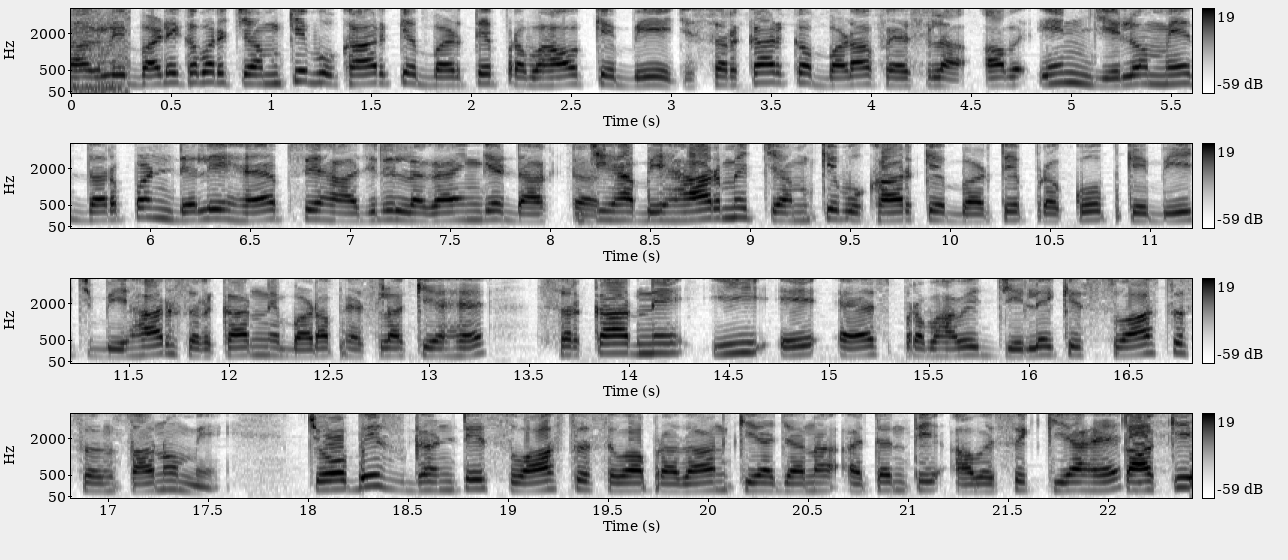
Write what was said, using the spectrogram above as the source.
अगली बड़ी खबर, चमकी बुखार के बढ़ते प्रभाव के बीच सरकार का बड़ा फैसला। अब इन जिलों में दर्पण डेली हैप से हाजिरी लगाएँगे डॉक्टर। जी हाँ बिहार में चमकी बुखार के बढ़ते प्रकोप के बीच बिहार सरकार ने बड़ा फैसला किया है। सरकार ने ईएएस प्रभावित ज़िले के स्वास्थ्य संस्थानों में 24 घंटे स्वास्थ्य सेवा प्रदान किया जाना अत्यंत आवश्यक किया है, ताकि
